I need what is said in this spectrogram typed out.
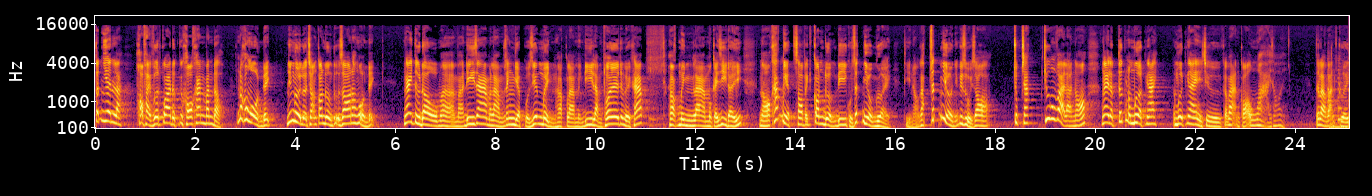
Tất nhiên là họ phải vượt qua được cái khó khăn ban đầu. Nó không ổn định. Những người lựa chọn con đường tự do nó không ổn định. Ngay từ đầu mà mà đi ra mà làm doanh nghiệp của riêng mình hoặc là mình đi làm thuê cho người khác hoặc mình làm một cái gì đấy nó khác biệt so với cái con đường đi của rất nhiều người thì nó gặp rất nhiều những cái rủi ro trúc chắc chứ không phải là nó ngay lập tức nó mượt ngay. Mượt ngay thì trừ các bạn có ông ngoại thôi. Tức là bạn cưới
